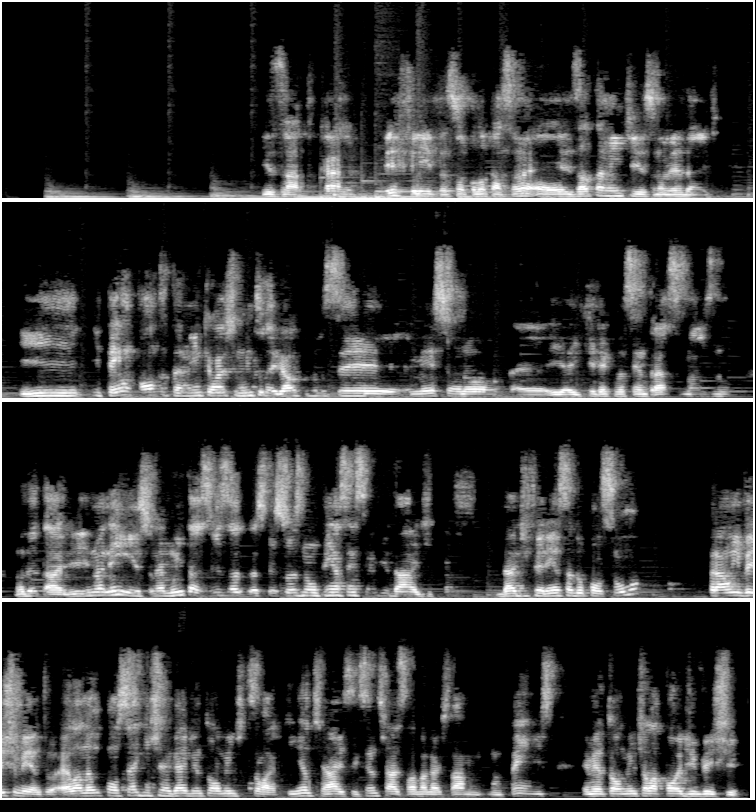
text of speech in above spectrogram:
Exato, cara, perfeita. A sua colocação é exatamente isso, na verdade. E, e, tem um ponto também que eu acho muito legal que você mencionou, é, e aí queria que você entrasse mais no, no, detalhe. E não é nem isso, né? Muitas vezes as pessoas não têm a sensibilidade da diferença do consumo para um investimento. Ela não consegue enxergar eventualmente, sei lá, 500 reais, 600 reais que ela vai gastar num tênis, eventualmente ela pode investir.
